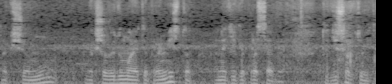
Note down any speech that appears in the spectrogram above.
Так що, ну, якщо ви думаєте про місто, а не тільки про себе, тоді сортуйте.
